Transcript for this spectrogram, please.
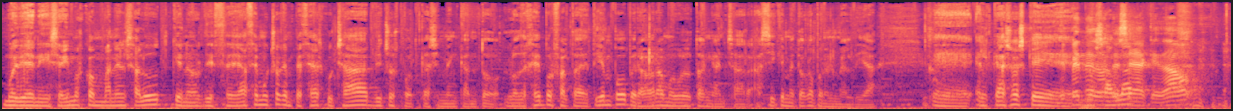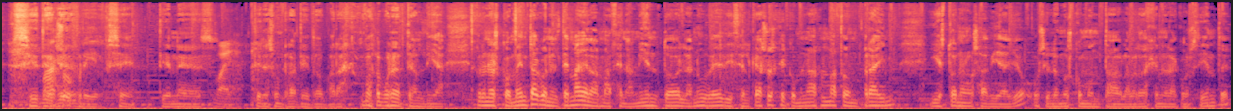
Muy bien, y seguimos con Manel Salud, que nos dice, hace mucho que empecé a escuchar dichos podcasts y me encantó. Lo dejé por falta de tiempo, pero ahora me he vuelto a enganchar, así que me toca ponerme al día. Eh, el caso es que... Depende de dónde habla- se haya quedado, Sí, va a sufrir. Sí, tienes, Vaya. tienes un ratito para, para ponerte al día. Pero nos comenta con el tema del almacenamiento en la nube. Dice: el caso es que, como en Amazon Prime, y esto no lo sabía yo, o si lo hemos comentado, la verdad es que no era consciente,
